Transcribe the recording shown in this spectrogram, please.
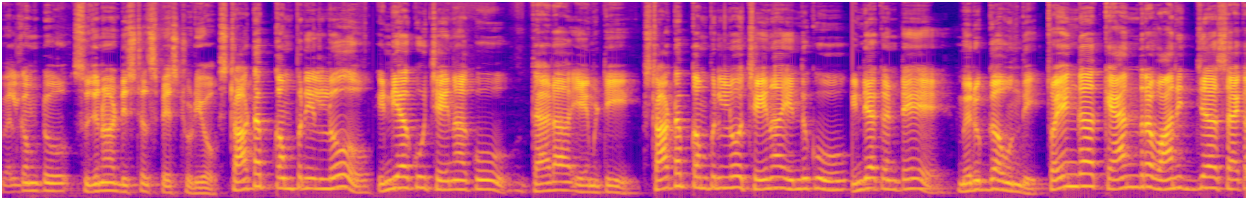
Welcome to Sujana digital space studio. Startup కంపెనీల్లో ఇండియాకు చైనాకు తేడా ఏమిటి? స్టార్టప్ కంపెనీలో చైనా ఎందుకు ఇండియా కంటే మెరుగ్గా ఉంది? స్వయంగా కేంద్ర వాణిజ్య శాఖ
